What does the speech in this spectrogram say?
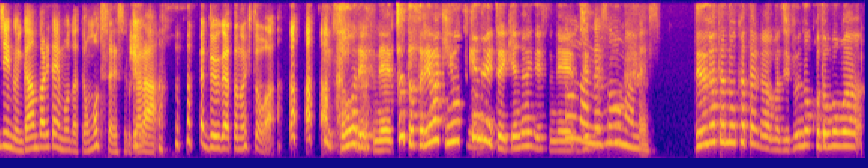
人類頑張りたいもんだって思ってたりするから、ドゥ型の人は。そうですね。ちょっとそれは気をつけないといけないですね。そうなんです、そうなんです。ドゥ型の方が、まあ、自分の子供は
